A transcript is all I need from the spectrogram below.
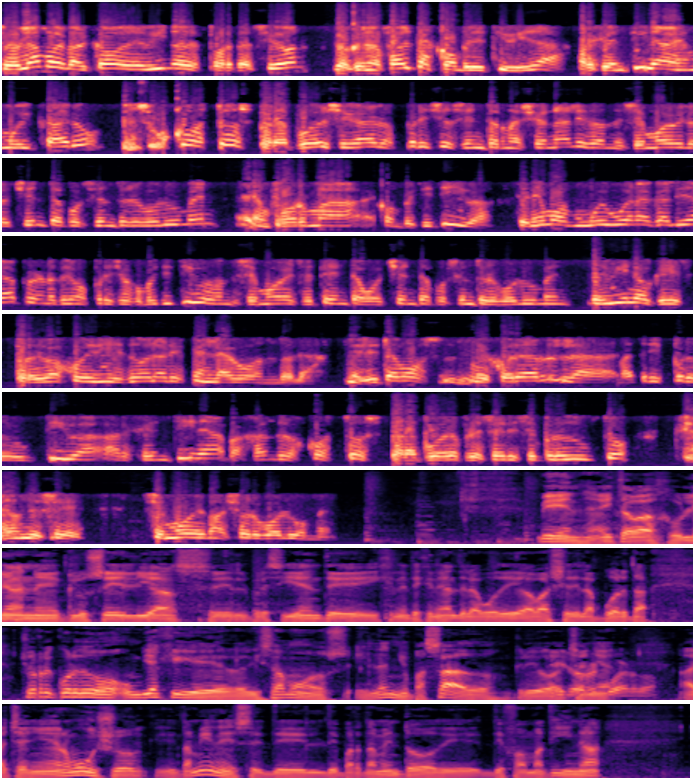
Si hablamos del mercado de vino de exportación, lo que nos falta es competitividad. Argentina es muy caro en sus costos para poder llegar a los precios internacionales donde se mueve el 80% del volumen en forma competitiva. Tenemos muy buena calidad, pero no tenemos precios competitivos donde se mueve el 70 o 80% del volumen de vino que es por debajo de 10 dólares en la góndola. Necesitamos mejorar la matriz productiva argentina bajando los costos para poder ofrecer ese producto que es donde se se mueve mayor volumen. Bien, ahí estaba Julián eh, Cluselias, el presidente y gerente general de la bodega Valle de la Puerta. Yo recuerdo un viaje que realizamos el año pasado, creo, Sí, a, Chaña- a Chañarmullo, que también es del departamento de, de Famatina,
